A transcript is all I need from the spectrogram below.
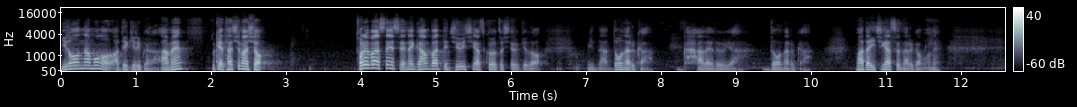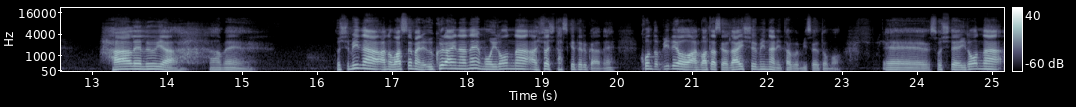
いろんなものができるから。アメン ?OK、立ちましょう。トレバー先生ね、頑張って11月来ようとしてるけど、みんなどうなるか？ハレルヤ。どうなるか？まだ1月になるかもね。ハレルヤ。アメン。そしてみんなあの忘れないで、ウクライナね、もういろんな人たち助けてるからね。今度ビデオあの渡すから来週みんなに多分見せると思う。えー、そしていろんな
